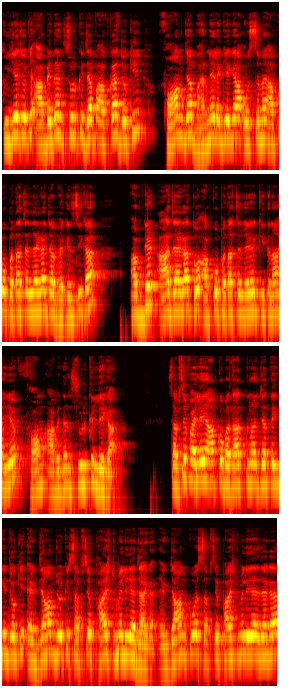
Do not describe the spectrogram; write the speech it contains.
तो ये जो कि आवेदन शुल्क जब आपका जो कि फॉर्म जब भरने लगेगा, उस समय आपको पता चल जाएगा जब वैकेंसी का अपडेट आ जाएगा तो आपको पता चल जाएगा कितना ये फॉर्म आवेदन शुल्क लेगा। सबसे पहले आपको बताना चाहते हैं कि जो कि एग्ज़ाम जो कि सबसे फ़र्स्ट में लिया जाएगा, एग्ज़ाम को सबसे फ़र्स्ट में लिया जाएगा,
